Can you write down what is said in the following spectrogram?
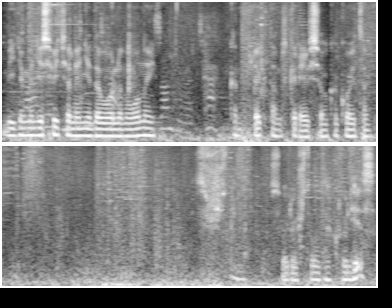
Видимо, действительно недоволен Луной. Конфликт там, скорее всего, какой-то. Сори, что вот так раз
